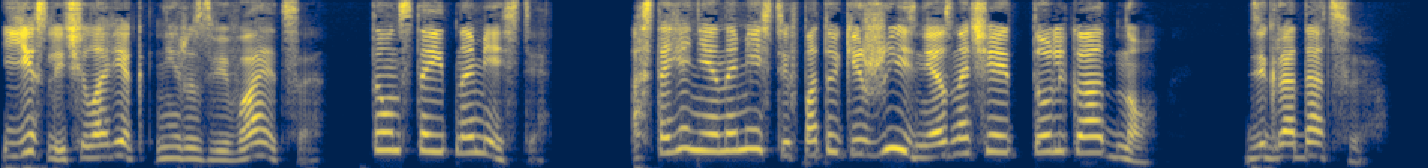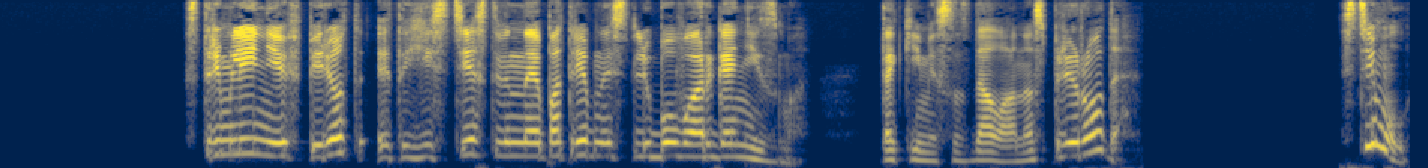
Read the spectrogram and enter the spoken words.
Если человек не развивается, то он стоит на месте. А стояние на месте в потоке жизни означает только одно — деградацию. Стремление вперед — это естественная потребность любого организма. Такими создала нас природа. Стимул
